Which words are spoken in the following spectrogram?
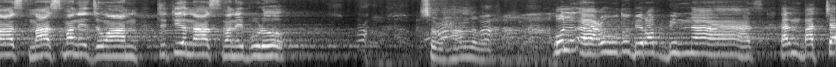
মাস নাচ মানে জোয়ান, তৃতীয় নাচ মানে বুড়ো। কারণ বাচ্চা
